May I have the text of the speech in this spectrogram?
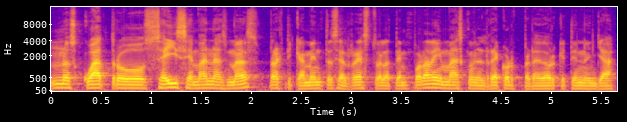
unos 4 o 6 semanas más, prácticamente es el resto de la temporada y más con el récord perdedor que tienen ya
